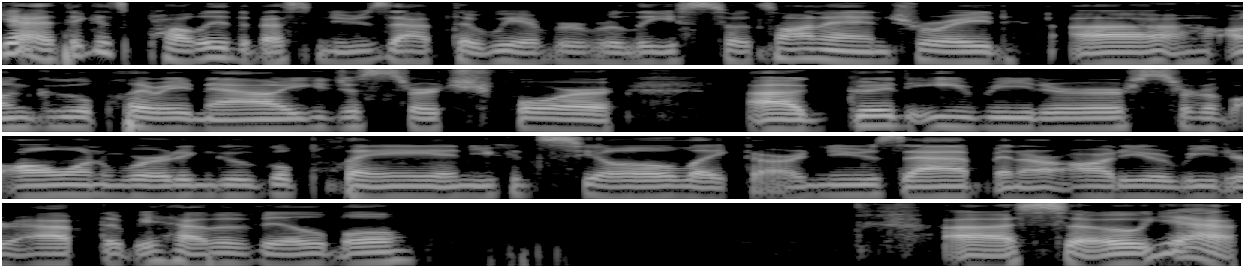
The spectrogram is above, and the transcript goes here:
yeah, I think it's probably the best news app that we ever released. So it's on Android, uh, on Google Play right now. You can just search for uh, good e-reader, sort of all one word in Google Play, and you can see all like our news app and our audio reader app that we have available. Uh, so yeah,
